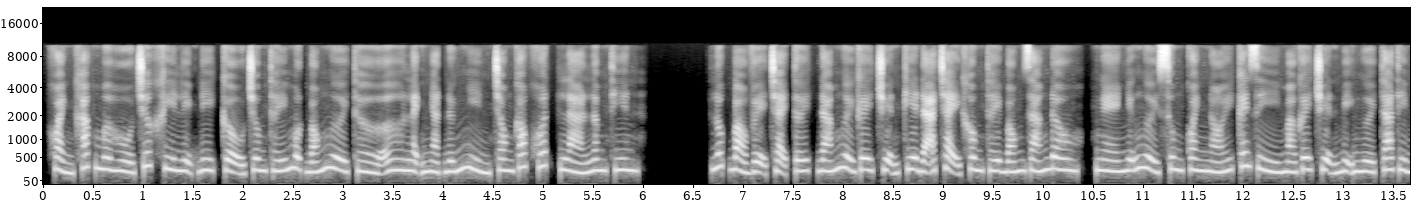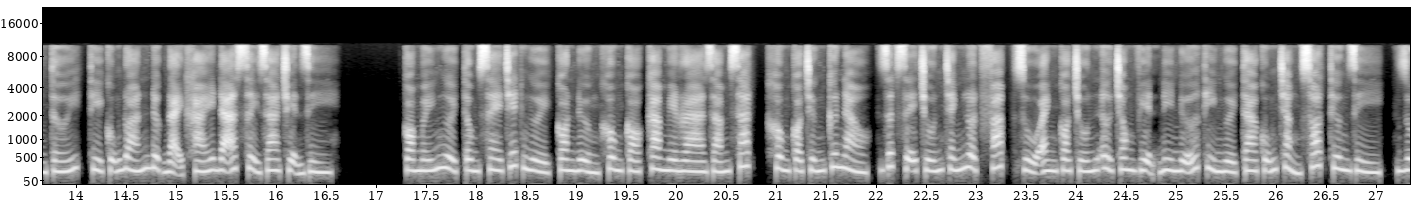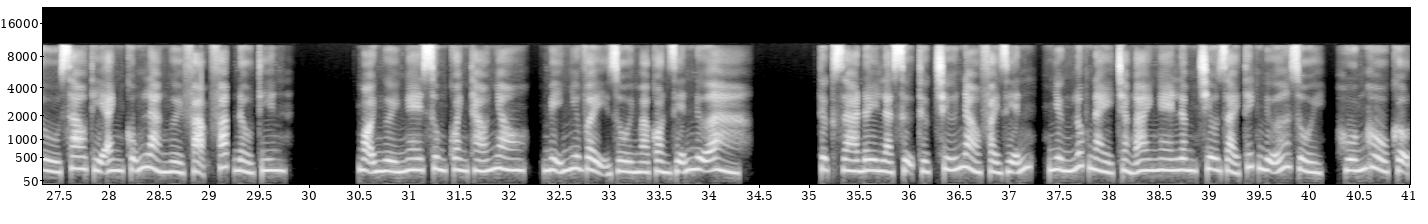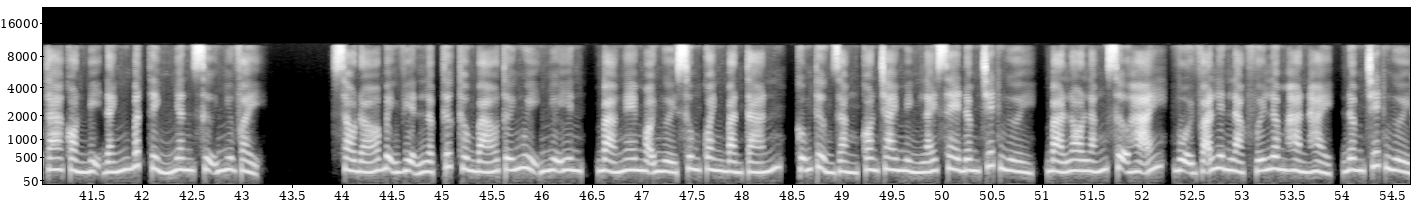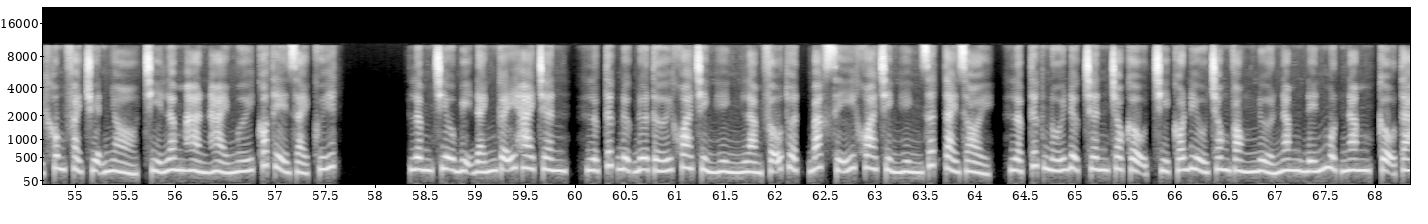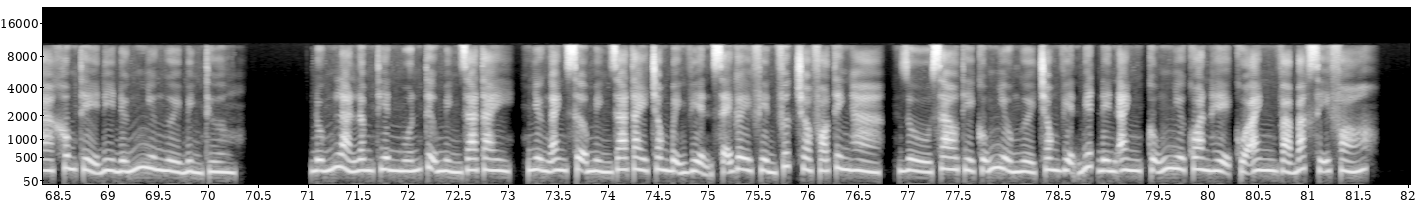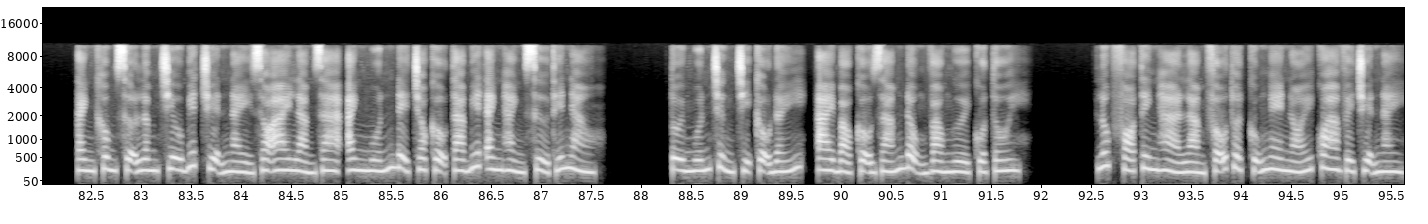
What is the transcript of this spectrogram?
Khoảnh khắc mơ hồ trước khi lịm đi cậu trông thấy một bóng người thờ ơ lạnh nhạt đứng nhìn trong góc khuất là Lâm Thiên. Lúc bảo vệ chạy tới, đám người gây chuyện kia đã chạy không thấy bóng dáng đâu, nghe những người xung quanh nói cái gì mà gây chuyện bị người ta tìm tới, thì cũng đoán được đại khái đã xảy ra chuyện gì. Có mấy người tông xe chết người, con đường không có camera giám sát, không có chứng cứ nào, rất dễ trốn tránh luật pháp, dù anh có trốn ở trong viện đi nữa thì người ta cũng chẳng sót thương gì, dù sao thì anh cũng là người phạm pháp đầu tiên. Mọi người nghe xung quanh tháo nhau, bị như vậy rồi mà còn diễn nữa à. Thực ra đây là sự thực chứ nào phải diễn, nhưng lúc này chẳng ai nghe Lâm Chiêu giải thích nữa rồi, huống hồ cậu ta còn bị đánh bất tỉnh nhân sự như vậy. Sau đó bệnh viện lập tức thông báo tới Ngụy Như Yên, bà nghe mọi người xung quanh bàn tán, cũng tưởng rằng con trai mình lái xe đâm chết người, bà lo lắng sợ hãi, vội vã liên lạc với Lâm Hàn Hải, đâm chết người không phải chuyện nhỏ, chỉ Lâm Hàn Hải mới có thể giải quyết. Lâm Chiêu bị đánh gãy hai chân, lập tức được đưa tới khoa trình hình làm phẫu thuật, bác sĩ khoa trình hình rất tài giỏi, lập tức nối được chân cho cậu chỉ có điều trong vòng nửa năm đến một năm cậu ta không thể đi đứng như người bình thường. Đúng là Lâm Thiên muốn tự mình ra tay, nhưng anh sợ mình ra tay trong bệnh viện sẽ gây phiền phức cho Phó Tinh Hà, dù sao thì cũng nhiều người trong viện biết đến anh cũng như quan hệ của anh và bác sĩ Phó. Anh không sợ Lâm Chiêu biết chuyện này do ai làm ra, anh muốn để cho cậu ta biết anh hành xử thế nào. Tôi muốn chừng trị cậu đấy, ai bảo cậu dám động vào người của tôi. Lúc Phó Tinh Hà làm phẫu thuật cũng nghe nói qua về chuyện này.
